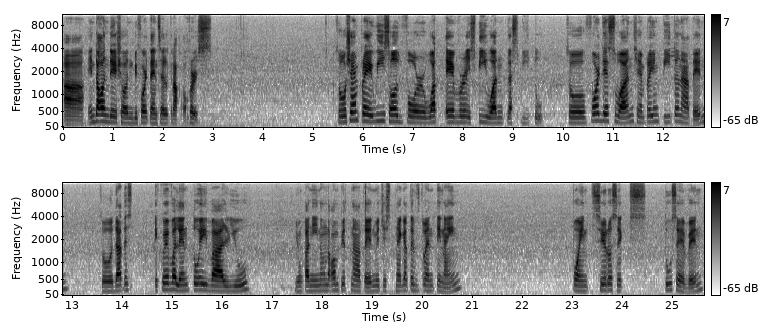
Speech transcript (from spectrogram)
uh, in the condition before tensile crack occurs. So, syempre, we solve for whatever is P1 plus P2. So, for this one, syempre, yung P2 natin, so, that is equivalent to a value, yung kaninang na-compute natin, which is negative 29.0627.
